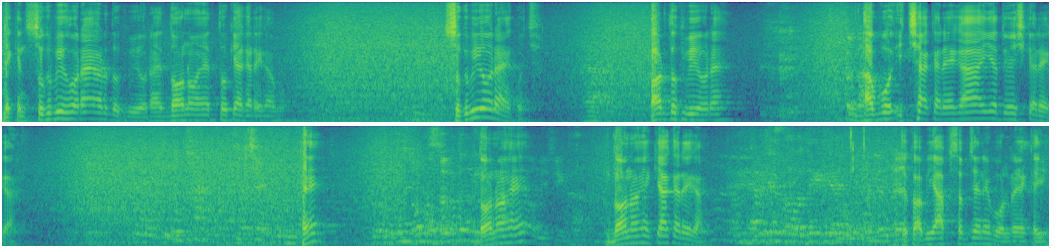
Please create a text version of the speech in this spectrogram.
लेकिन सुख भी हो रहा है और दुख भी हो रहा है। दोनों है तो क्या करेगा वो? सुख भी हो रहा है कुछ, और दुख भी हो रहा है। अब वो इच्छा करेगा या द्वेष करेगा? है? दोनों है? दोनों है, क्या करेगा? देखो तो अभी आप सब जने बोल रहे हैं कहीं।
